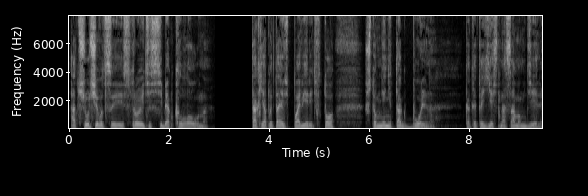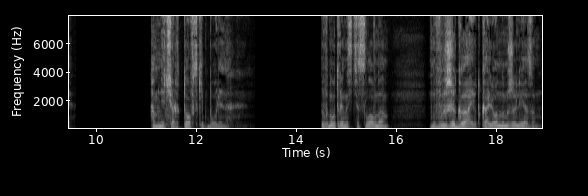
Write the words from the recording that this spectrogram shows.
Отшучиваться и строить из себя клоуна. Так я пытаюсь поверить в то, что мне не так больно, как это есть на самом деле. А мне чертовски больно. Внутренности словно выжигают каленым железом.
